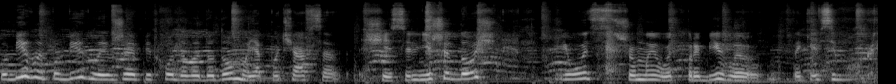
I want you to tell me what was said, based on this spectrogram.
Побігли, побігли і вже підходили додому, як почався ще сильніше дощ. І ось що ми от прибігли, такі всі мокрі.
